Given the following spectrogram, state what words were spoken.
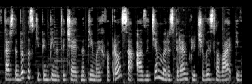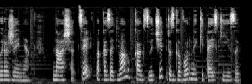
В каждом выпуске Пимпин отвечает на три моих вопроса, а затем мы разбираем ключевые слова и выражения. Наша цель – показать вам, как звучит разговорный китайский язык.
